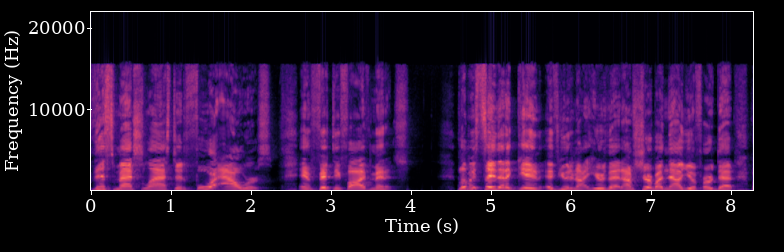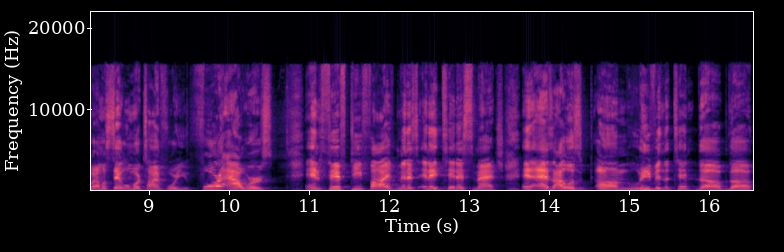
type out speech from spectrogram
This match lasted four hours and 55 minutes. Let me say that again if you did not hear that. I'm sure by now you have heard that, but I'm going to say it one more time for you. Four hours and 55 minutes in a tennis match. And as I was um, leaving the tent, the, the,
